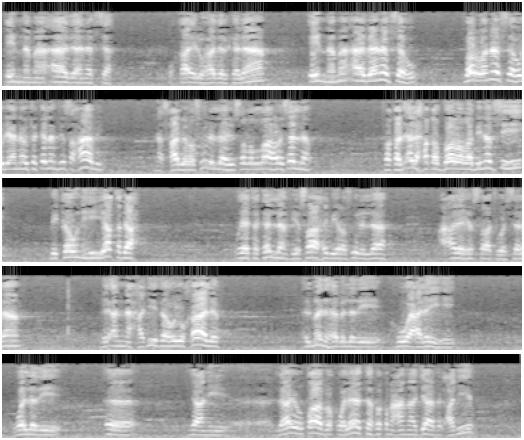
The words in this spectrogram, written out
إنما آذى نفسه وقائل هذا الكلام إنما آذى نفسه ضر نفسه لأنه تكلم في صحابي من أصحاب رسول الله صلى الله عليه وسلم. فقد ألحق الضرر بنفسه بكونه يقدح ويتكلم في صاحب رسول الله عليه الصلاة والسلام لأن حديثه يخالف المذهب الذي هو عليه والذي آه يعني آه لا يطابق ولا يتفق مع ما جاء في الحديث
